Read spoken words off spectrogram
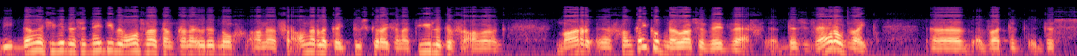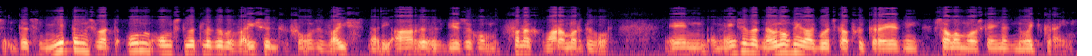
die ding is jy weet as dit net hier by ons was dan kan ou dit nog aan 'n veranderlikheid toeskryf, 'n natuurlike verandering. Maar uh, gaan kyk op nou as 'n webwerf. Dis wêreldwyd uh wat dis dis metings wat onomstotelike bewyse vir ons wys dat die aarde is besig om vinnig warmer te word. En mense wat nou nog nie daai boodskap gekry het nie, sal hom waarskynlik nooit kry nie.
